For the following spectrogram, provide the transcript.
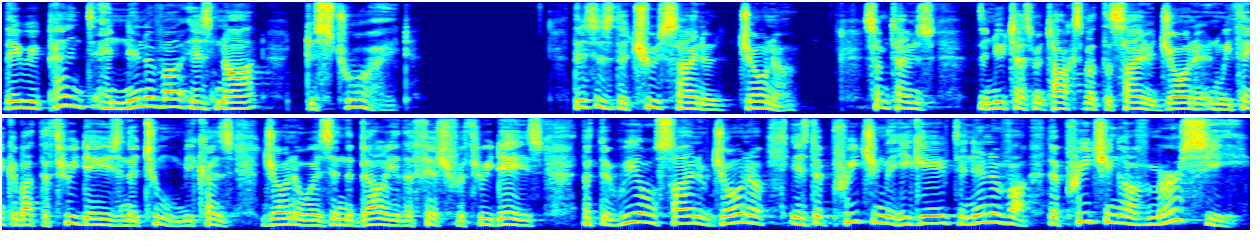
They repent, and Nineveh is not destroyed. This is the true sign of Jonah. Sometimes the New Testament talks about the sign of Jonah, and we think about the three days in the tomb because Jonah was in the belly of the fish for three days. But the real sign of Jonah is the preaching that he gave to Nineveh, the preaching of mercy.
